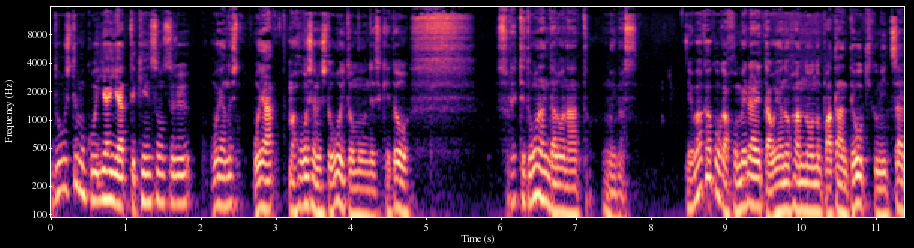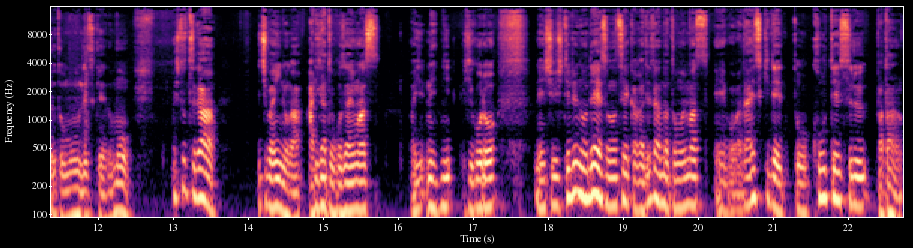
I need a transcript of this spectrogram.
どうしてもこう、いやいやって謙遜する親の親、まあ、保護者の人多いと思うんですけど、それってどうなんだろうなと思います。で、我が子が褒められた親の反応のパターンって大きく3つあると思うんですけれども、1つが、一番いいのが、ありがとうございます。ね、日頃練習してるので、その成果が出たんだと思います。英語が大好きで、と肯定するパターン。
